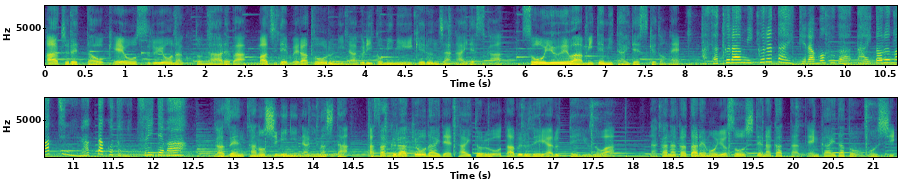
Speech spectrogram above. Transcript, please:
アーチュレッタを KO するようなことがあればマジでベラトールに殴り込みに行けるんじゃないですか？そういう絵は見てみたいですけどね。朝倉未来対ケラモフがタイトルマッチになったことについては。がぜ楽しみになりました。朝倉兄弟でタイトルをダブルでやるっていうのはなかなか誰も予想してなかった展開だと思うし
